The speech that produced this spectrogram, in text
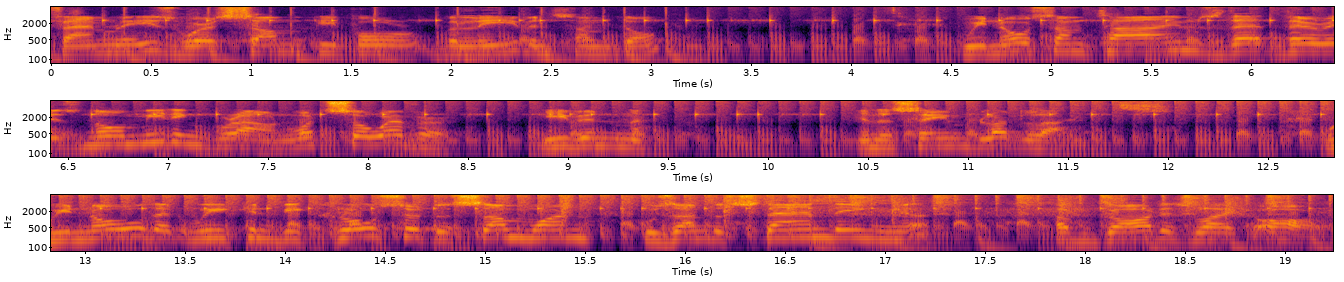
families where some people believe and some don't. We know sometimes that there is no meeting ground whatsoever, even in the same bloodlines. We know that we can be closer to someone whose understanding of God is like ours.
